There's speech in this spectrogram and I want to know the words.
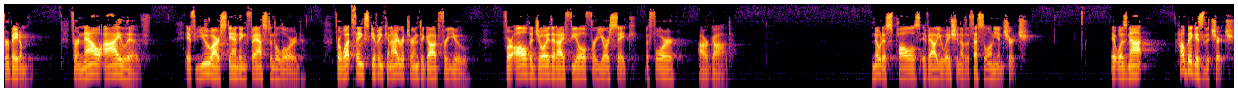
verbatim for now I live, if you are standing fast in the Lord. For what thanksgiving can I return to God for you, for all the joy that I feel for your sake before our God? Notice Paul's evaluation of the Thessalonian church. It was not, how big is the church?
